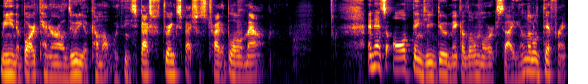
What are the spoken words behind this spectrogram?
me and the bartender on duty will come up with these special drink specials, try to blow them out. And that's all things you can do to make it a little more exciting, a little different.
